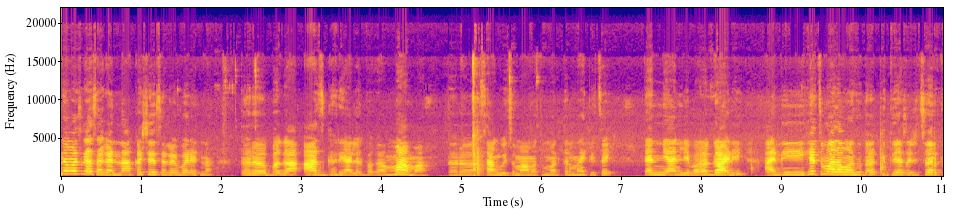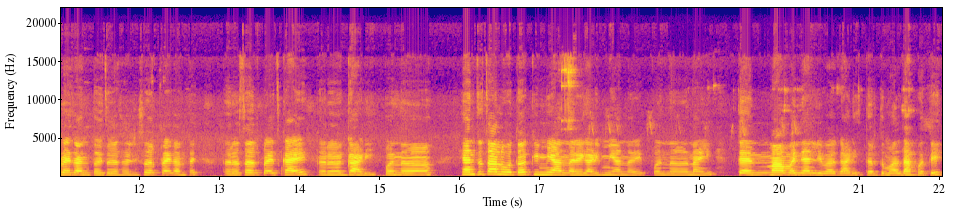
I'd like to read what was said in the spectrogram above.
नमस्कार सगळ्यांना. कसे सगळे? बरे आहेत ना? तर बघा आज घरी आलेत बघा मामा. तर सांगूचं मामा तुम्हाला तर माहितीच आहे. त्यांनी आणली बघा गाडी. आणि हेच मला म्हणत होतं की तुझ्यासाठी सरप्राईज आणतोय तुझ्यासाठी सरप्राईज आणतोय. तर सरप्राईज काय आहे? तर गाडी. पण ह्यांचं चालू होतं की मी आणणार आहे गाडी मी आणणार आहे. पण नाही. त्या मामाने आणली बघा गाडी तर तुम्हाला दाखवते.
